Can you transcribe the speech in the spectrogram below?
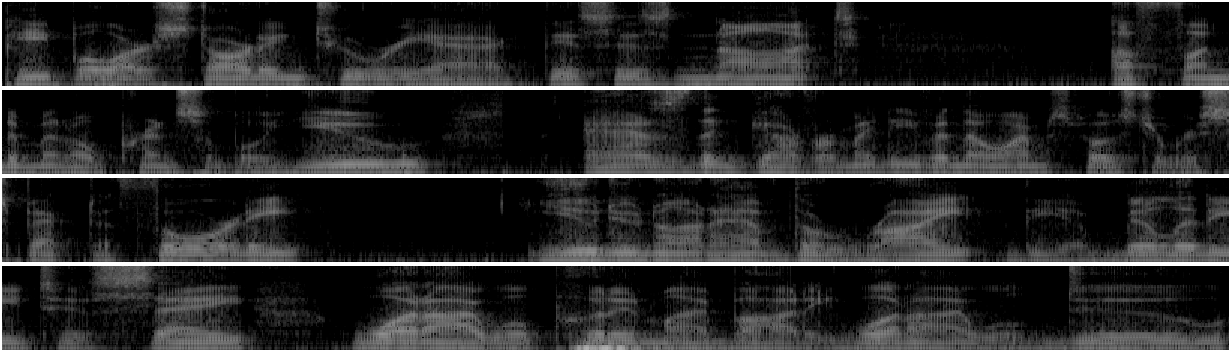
People are starting to react. This is not a fundamental principle. You, as the government, even though I'm supposed to respect authority, you do not have the right, the ability to say what I will put in my body, what I will do,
